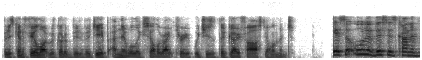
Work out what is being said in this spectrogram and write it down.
But it's going to feel like we've got a bit of a dip, and then we'll accelerate through, which is the go fast element. Yeah. So all of this is kind of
